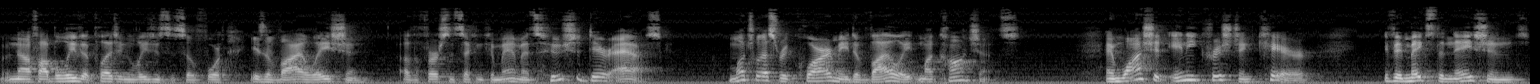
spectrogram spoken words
Now, if I believe that pledging allegiance and so forth is a violation of the first and second commandments, who should dare ask, much less require me to violate my conscience? And why should any Christian care if it makes the nations,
